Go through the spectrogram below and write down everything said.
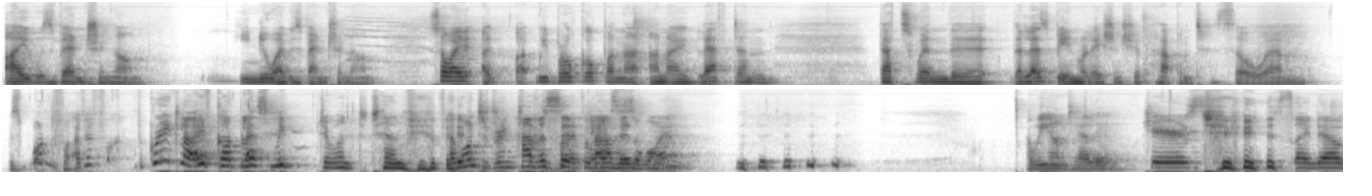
I was venturing on. He knew I was venturing on. So I, I, I we broke up and I, and I left and that's when the, the lesbian relationship happened. So um, it was wonderful. I have a, great life, God bless me. Do you want to tell me a bit? I want to drink Have a sip of glasses of wine. Are we on telly? Cheers. Cheers. I know.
